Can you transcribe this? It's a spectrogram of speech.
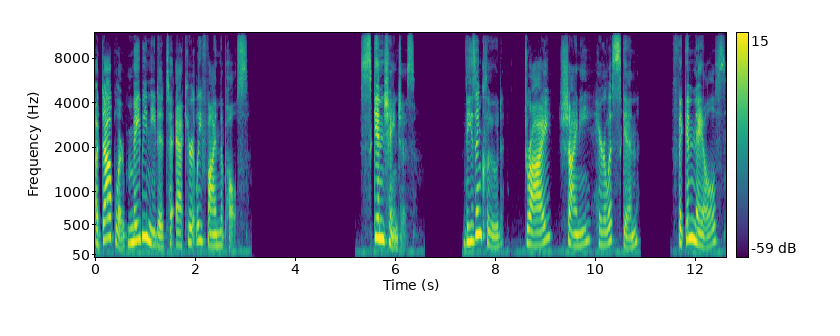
A Doppler may be needed to accurately find the pulse. Skin changes. These include dry, shiny, hairless skin, thickened nails,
